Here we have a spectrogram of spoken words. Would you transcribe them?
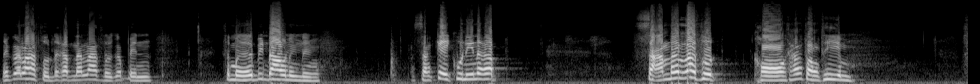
แล้วก็ล่าสุดนะครับนัดล่าสุดก็เป็นเสมอบินเบาหนึ่งหนึ่งสังเกตคู่นี้นะครับ สามนัดล่าสุดของทั้งสองทีม ส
